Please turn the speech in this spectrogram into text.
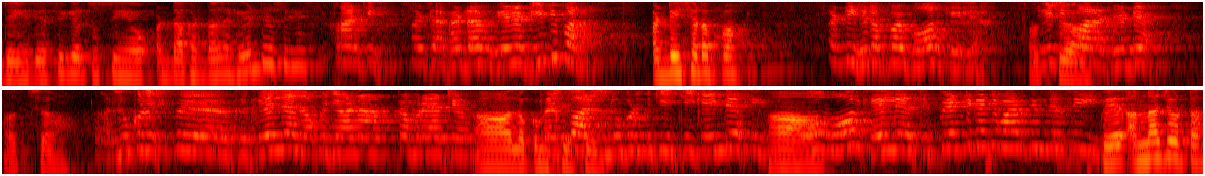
ਦੇਖਦੇ ਸੀਗੇ ਤੁਸੀਂ ਉਹ ਅੱਡਾ ਖੱਡਾ ਜਿਹਾ ਖੇਡਦੇ ਸੀਗੇ? ਹਾਂਜੀ ਅੱਡਾ ਖੱਡਾ ਵੀ ਖੇਡਿਆ ਡੀਟੀ ਪਰ ਅੱਡੀ ਛੜੱਪਾ। ਅੱਡੀ ਛੜੱਪਾ ਬਹੁਤ ਖੇਲਿਆ ਖੇਡਿਆ? ਅੱਛਾ। ਲੁਕਣ ਛਪੇ ਖੇਲਿਆ ਲੁਕ ਜਾਣਾ ਕਮਰਿਆਂ 'ਚ। ਆ ਲੁਕਮ ਫਿਰ ਭਾ ਲੁਕਣ ਮਚੀਚੀ ਕਹਿੰਦੇ ਸੀ ਹਾਂ। ਉਹ ਬਹੁਤ ਖੇਲੇ ਸੀ ਪੇਟੀਆਂ 'ਚ ਵੜ ਦਿੰਦੇ ਸੀ। ਫੇਰ ਅੰਨਾ ਝੋਟਾ?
